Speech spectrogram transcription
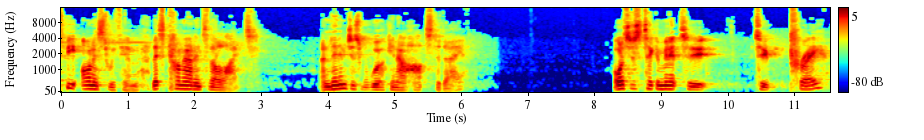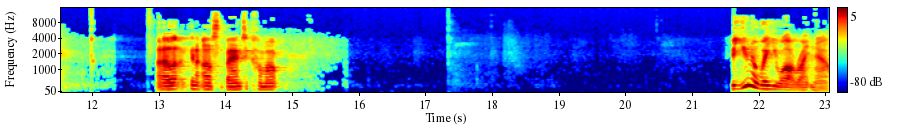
be honest with him. Let's come out into the light. And let him just work in our hearts today. I want to just take a minute to, to pray. Uh, I'm going to ask the band to come up. But you know where you are right now.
